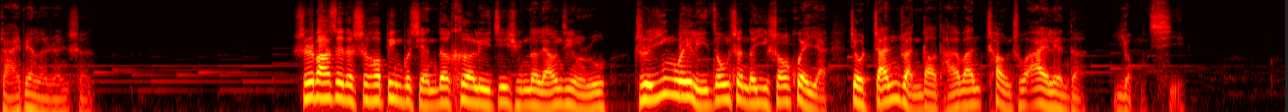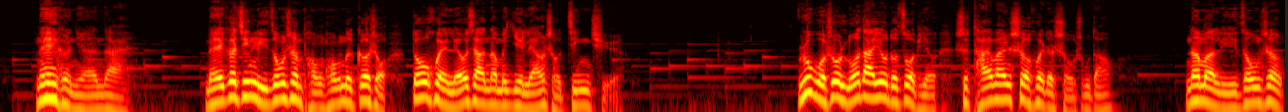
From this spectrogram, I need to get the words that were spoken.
改变了人生。十八岁的时候并不显得鹤立鸡群的梁静茹，只因为李宗盛的一双慧眼，就辗转到台湾唱出《爱恋》的勇气。那个年代，每个经李宗盛捧红的歌手都会留下那么一两首金曲。如果说罗大佑的作品是台湾社会的手术刀，那么李宗盛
